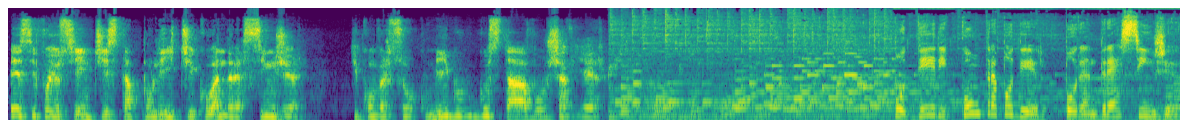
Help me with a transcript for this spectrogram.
Esse foi o cientista político André Singer, que conversou comigo, Gustavo Xavier. Poder e Contrapoder, por André Singer.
